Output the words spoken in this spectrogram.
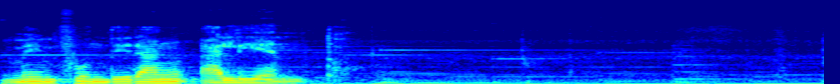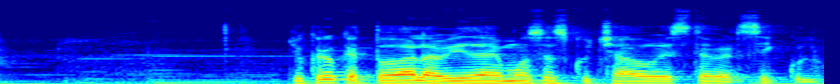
me infundirán aliento. Yo creo que toda la vida hemos escuchado este versículo.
